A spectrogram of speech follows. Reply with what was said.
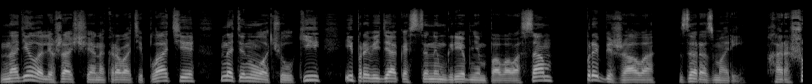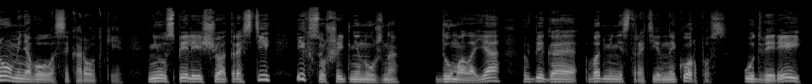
Надела лежащее на кровати платье, натянула чулки и, проведя костяным гребнем по волосам, пробежала за розмари. Хорошо у меня волосы короткие, не успели еще отрасти, их сушить не нужно. Думала я, вбегая в административный корпус. У дверей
